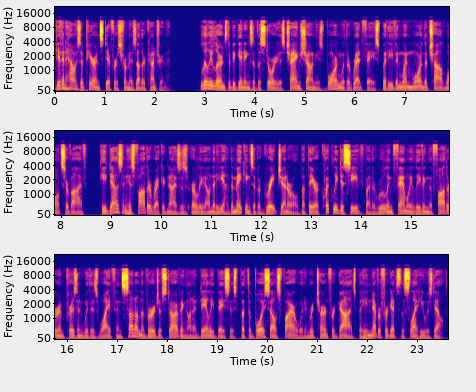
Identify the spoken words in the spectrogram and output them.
given how his appearance differs from his other countrymen. Lily learns the beginnings of the story as Chang Sheng is born with a red face, but even when warned the child won't survive, he does, and his father recognizes early on that he had the makings of a great general, but they are quickly deceived by the ruling family, leaving the father imprisoned with his wife and son on the verge of starving on a daily basis. But the boy sells firewood in return for gods, but he never forgets the slight he was dealt.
